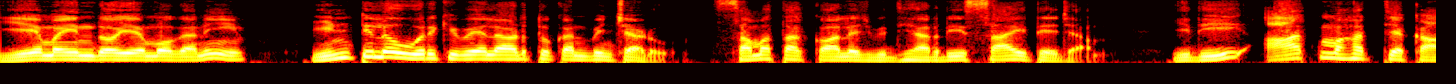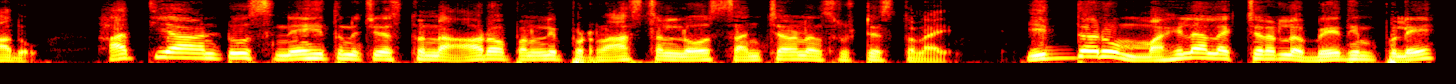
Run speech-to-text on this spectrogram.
ఏమైందో ఏమో గాని ఇంటిలో ఉరికి వేలాడుతూ కనిపించాడు సమత కాలేజ్ విద్యార్థి సాయితేజ ఇది ఆత్మహత్య కాదు. హత్య అంటూ స్నేహితును చేస్తున్న ఆరోపణలు ఇప్పుడు రాష్ట్రంలో సంచలనం సృష్టిస్తున్నాయి. ఇద్దరు మహిళా లెక్చరర్ల వేధింపులే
